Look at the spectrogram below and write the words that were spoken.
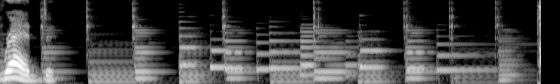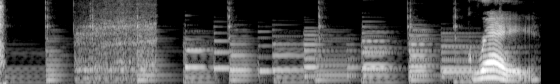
red. Gray.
